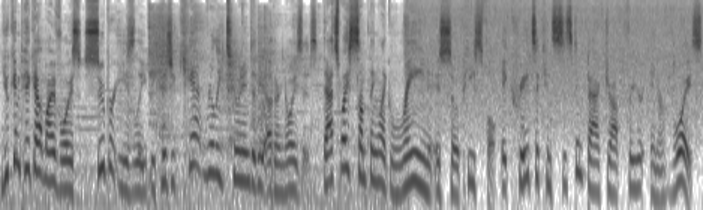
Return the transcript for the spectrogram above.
You can pick out my voice super easily because you can't really tune into the other noises. That's why something like rain is so peaceful. It creates a consistent backdrop for your inner voice.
